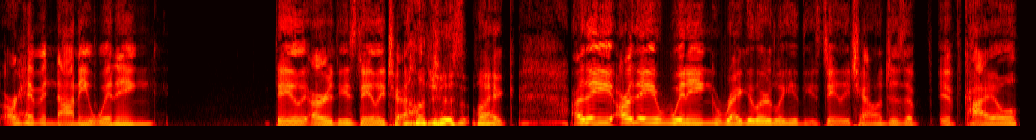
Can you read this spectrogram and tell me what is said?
are him and Nany winning daily? Are these daily challenges like? Are they are they winning regularly these daily challenges if if Kyle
